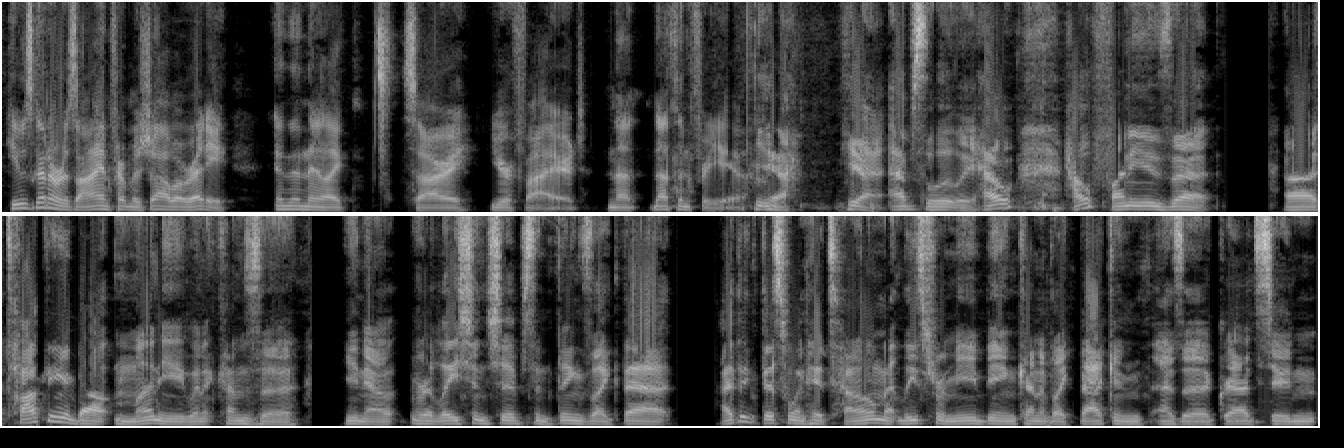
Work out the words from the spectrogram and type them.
he was going to resign from his job already. And then they're like, sorry, you're fired. No, nothing for you. Yeah. Yeah, absolutely. How how funny is that? Uh, talking about money when it comes to, you know, relationships and things like that. I think this one hits home, at least for me being kind of like back in as a grad student,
